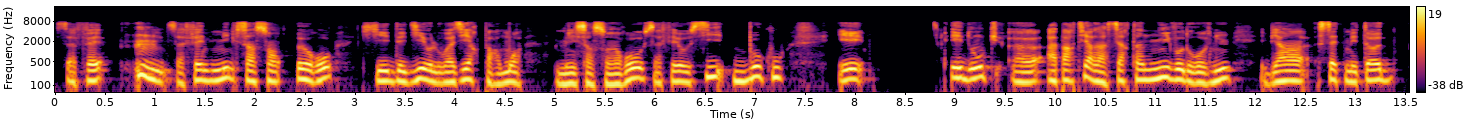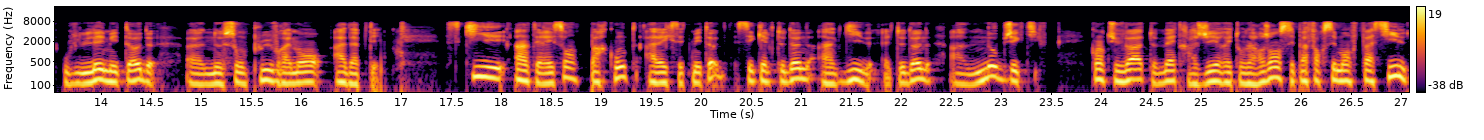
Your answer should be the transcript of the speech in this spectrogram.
ça fait ça fait 1500 euros qui est dédié aux loisirs par mois. 1500 euros, ça fait aussi beaucoup. Et, et donc, euh, à partir d'un certain niveau de revenu, eh bien, cette méthode ou les méthodes euh, ne sont plus vraiment adaptées. Ce qui est intéressant, par contre, avec cette méthode, c'est qu'elle te donne un guide, elle te donne un objectif quand tu vas te mettre à gérer ton argent, c'est pas forcément facile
